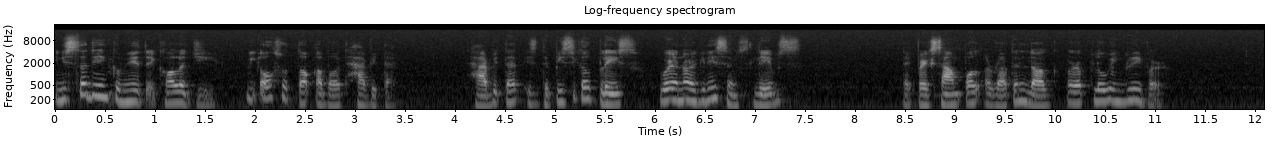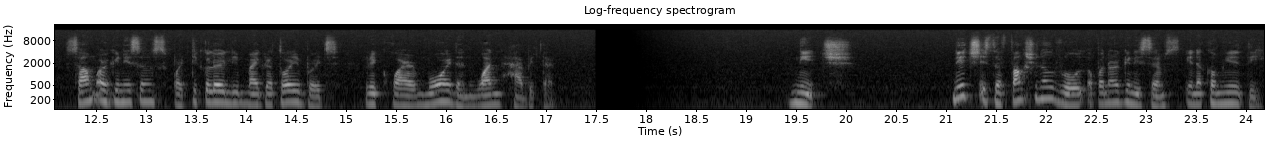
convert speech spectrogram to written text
In studying community ecology, we also talk about habitat. Habitat is the physical place where an organism lives, like for example a rotten log or a flowing river. Some organisms, particularly migratory birds, require more than one habitat. Niche Niche is the functional role of an organism in a community,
